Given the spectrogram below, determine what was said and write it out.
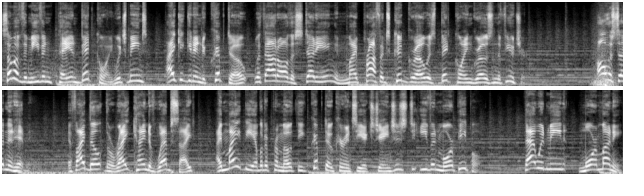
Some of them even pay in Bitcoin, which means I could get into crypto without all the studying and my profits could grow as Bitcoin grows in the future. All of a sudden it hit me. If I built the right kind of website, I might be able to promote the cryptocurrency exchanges to even more people. That would mean more money.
